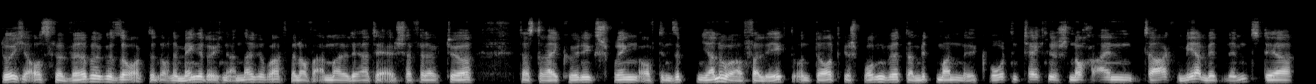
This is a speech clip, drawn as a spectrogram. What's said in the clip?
durchaus für Wirbel gesorgt und auch eine Menge durcheinander gebracht, wenn auf einmal der RTL-Chefredakteur das Dreikönigsspringen auf den 7. Januar verlegt und dort gesprungen wird, damit man äh, quotentechnisch noch einen Tag mehr mitnimmt, der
